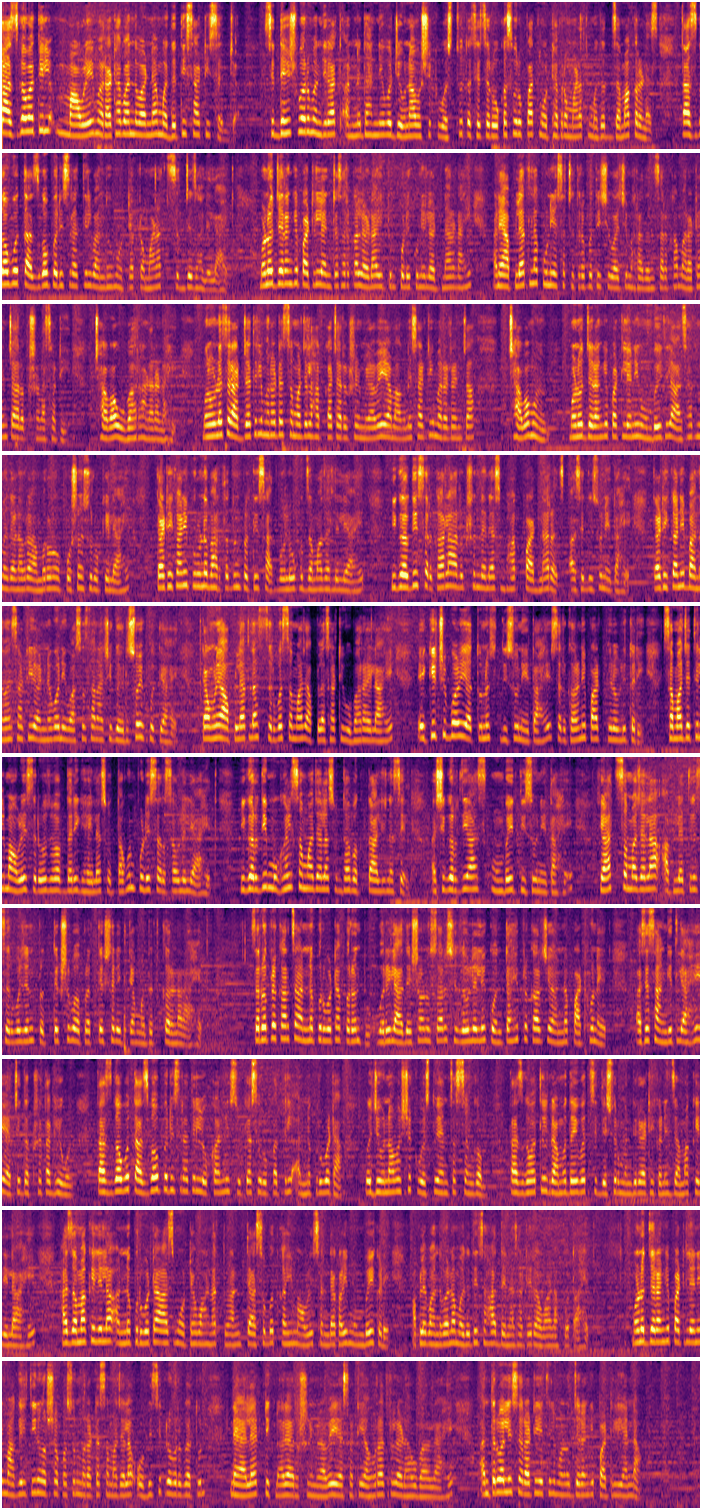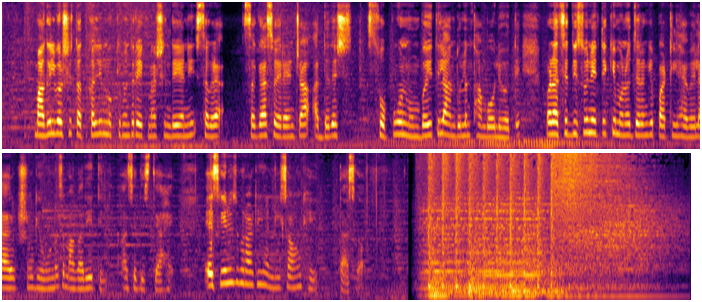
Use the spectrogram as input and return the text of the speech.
तासगावातील मावळे मराठा बांधवांना मदतीसाठी सज्ज. सिद्धेश्वर मंदिरात अन्नधान्य व जीवनावश्यक वस्तू तसेच रोख स्वरूपात मोठ्या प्रमाणात मदत जमा करण्यास तासगाव व तासगाव परिसरातील बांधव मोठ्या प्रमाणात सज्ज झालेले आहेत. मनोज जरांगे पाटील यांच्यासारखा लढा इथून पुढे कुणी लढणार नाही आणि आपल्यातला कुणी असा छत्रपती शिवाजी महाराजांसारखा मराठ्यांच्या आरक्षणासाठी छावा उभा राहणार नाही. म्हणूनच राज्यातील मराठा समाजाला हक्काचे आरक्षण मिळावे या मागणीसाठी मराठ्यांचा छावा म्हणून मनोज जरांगे पाटील यांनी मुंबईतील आझाद मैदानावर आमरण उपोषण सुरू केले आहे. त्या ठिकाणी पूर्ण भारतातून प्रतिसाद व लोक जमा झालेले आहेत. ही गर्दी सरकारला आरक्षण देण्यास भाग पाडणारच असे दिसून येत आहे. त्या ठिकाणी बांधवांसाठी अन्न व निवासस्थानाची गैरसोय होते आहे. त्यामुळे आपल्यातला सर्व समाज आपल्यासाठी उभा राहिला आहे. एकीची बळ यातूनच दिसून येत आहे. सरकारने पाठ फिरवली तरी समाजातील मावळे सर्व जबाबदारी घ्यायला स्वतःहून पुढे सरसावलेले आहेत. ही गर्दी मुघल समाजाला सुद्धा बघता आली नसेल अशी गर्दी आज मुंबईत दिसून येत आहे. याच समाजाला आपल्यातील सर्वजण प्रत्यक्ष व अप्रत्यक्षरित्या मदत करणार आहेत. सर्व प्रकारचा अन्न पुरवठा परंतु वरील आदेशानुसार शिजवलेले कोणत्याही प्रकारचे अन्न पाठवू नयेत असे सांगितले आहे याची दक्षता घेऊन तासगाव व तासगाव परिसरातील लोकांनी सुक्या स्वरूपातील अन्न पुरवठा व जीवनावश्यक वस्तू यांचा संगम तासगावातील ग्रामदैवत सिद्धेश्वर मंदिर या ठिकाणी जमा केलेला आहे. हा जमा केलेला अन्न पुरवठा आज मोठ्या वाहनातून आणि त्यासोबत काही मावळी संध्याकाळी मुंबईकडे आपल्या बांधवांना मदतीचा हात देण्यासाठी रवाना होत आहेत. मनोज जरांगे पाटील यांनी मागील तीन वर्षापासून मराठा समाजाला ओबीसी प्रवर्गातून न्यायालयात टिकणारे आरक्षण मिळावे यासाठी अहोरात्र लढा उभारला आहे. अंतरवाली सराटी येथील मनोज जरांगे पाटील यांना मागील वर्षी तत्कालीन मुख्यमंत्री एकनाथ शिंदे यांनी सगळ्या सगळ्या सोयऱ्यांच्या अध्यादेश सोपवून मुंबईतील आंदोलन थांबवले होते. पण असे दिसून येते की मनोज जरंगे पाटील ह्यावेळेला आरक्षण घेऊनच माघारी येतील असे दिसते आहे. S K news Marathi Anil Salunkhe Tasgaon.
